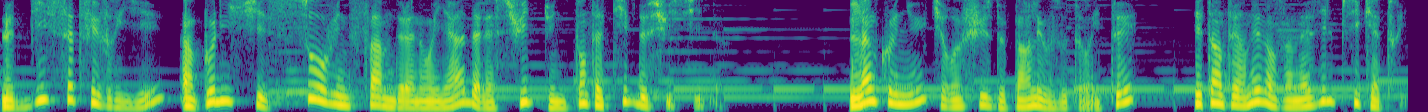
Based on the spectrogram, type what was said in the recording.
Le 17 février, un policier sauve une femme de la noyade à la suite d'une tentative de suicide. L'inconnu, qui refuse de parler aux autorités, est interné dans un asile psychiatrique.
